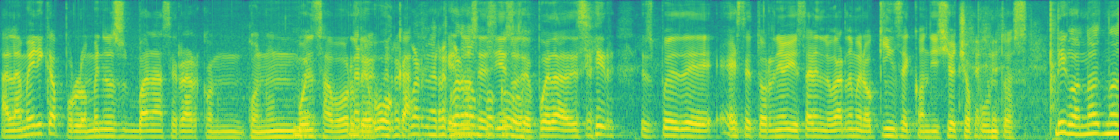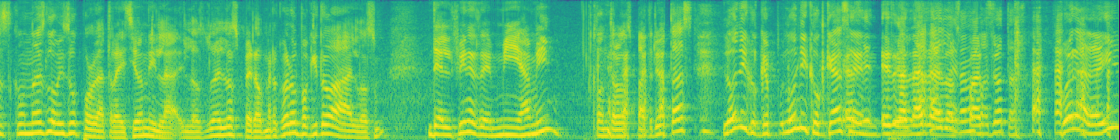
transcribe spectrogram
al América, por lo menos van a cerrar con, un buen sabor de boca. que no sé si eso se pueda decir después de este torneo y estar en el lugar número 15 con 18 puntos. Digo, no, no, es, no es lo mismo por la tradición y, la, y los duelos, pero me recuerda un poquito a los delfines de Miami, contra los Patriotas, lo único que, lo único que hacen es, ganarle a los Patriotas. Fuera de ahí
